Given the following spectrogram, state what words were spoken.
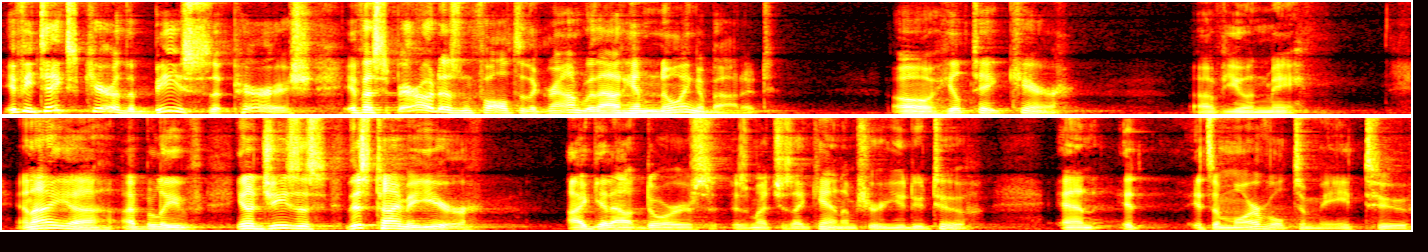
If he takes care of the beasts that perish, if a sparrow doesn't fall to the ground without him knowing about it, oh, he'll take care of you and me. And I, uh, I believe, you know, Jesus, this time of year, I get outdoors as much as I can. I'm sure you do too. And it, it's a marvel to me to,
